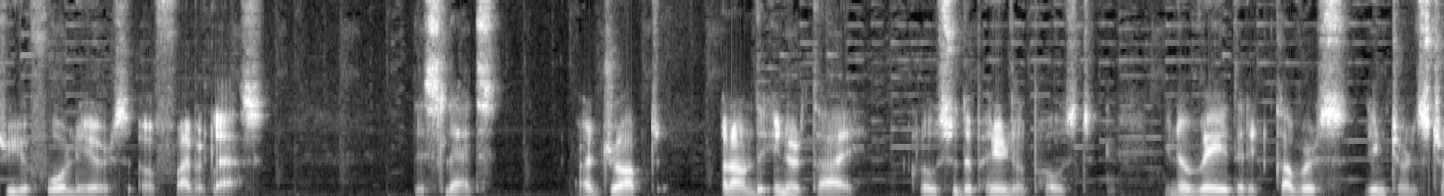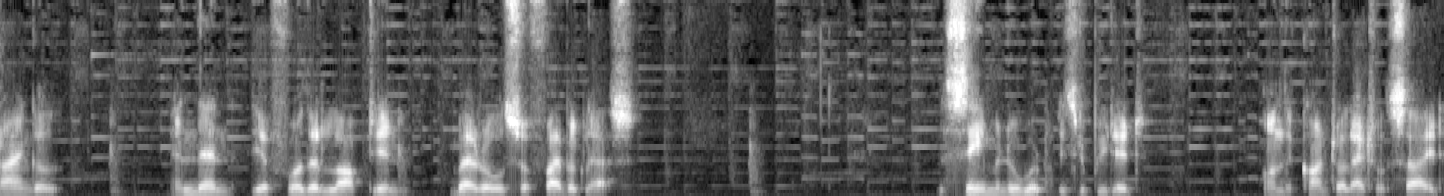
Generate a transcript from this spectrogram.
3 or 4 layers of fiberglass. The slats are dropped around the inner thigh close to the perineal post in a way that it covers the Intern's triangle and then they are further locked in by rolls of fiberglass. The same maneuver is repeated on the contralateral side.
